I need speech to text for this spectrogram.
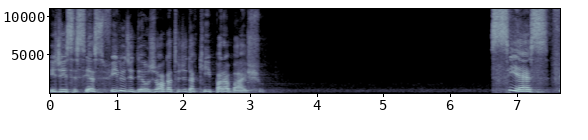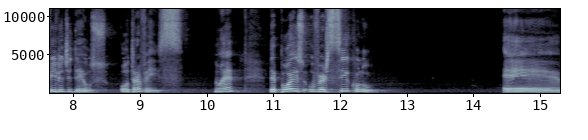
e disse: Se és filho de Deus, joga-te daqui para baixo. se és filho de Deus, outra vez, não é? Depois, o versículo. É,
